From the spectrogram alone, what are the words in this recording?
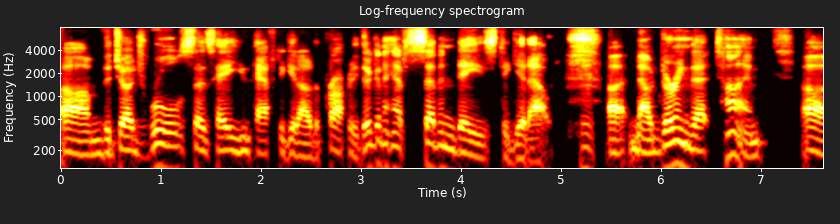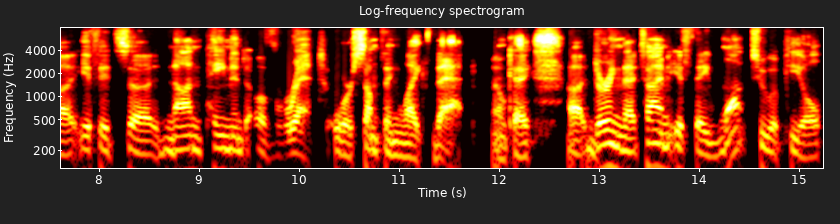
um, the judge rules says, "Hey, you have to get out of the property." They're going to have seven days to get out. Mm. now, during that time, uh, if it's non-payment of rent or something like that, Okay. Uh, during that time, if they want to appeal,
